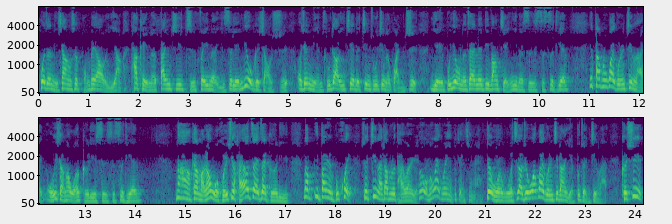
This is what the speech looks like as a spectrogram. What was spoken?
或者你像是蓬佩奥一样，他可以呢单机直飞呢以色列六个小时，而且免除掉一切的进出境的管制，也不用呢在那地方检疫呢是十四天。因为大部分外国人进来，我一想到我要隔离十十四天，那干嘛？然后我回去还要再再隔离，那一般人不会，所以进来大部分都台湾人。不，我们外国人也不准进来。对，我我知道，就外外国人基本上也不准进来。可是，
